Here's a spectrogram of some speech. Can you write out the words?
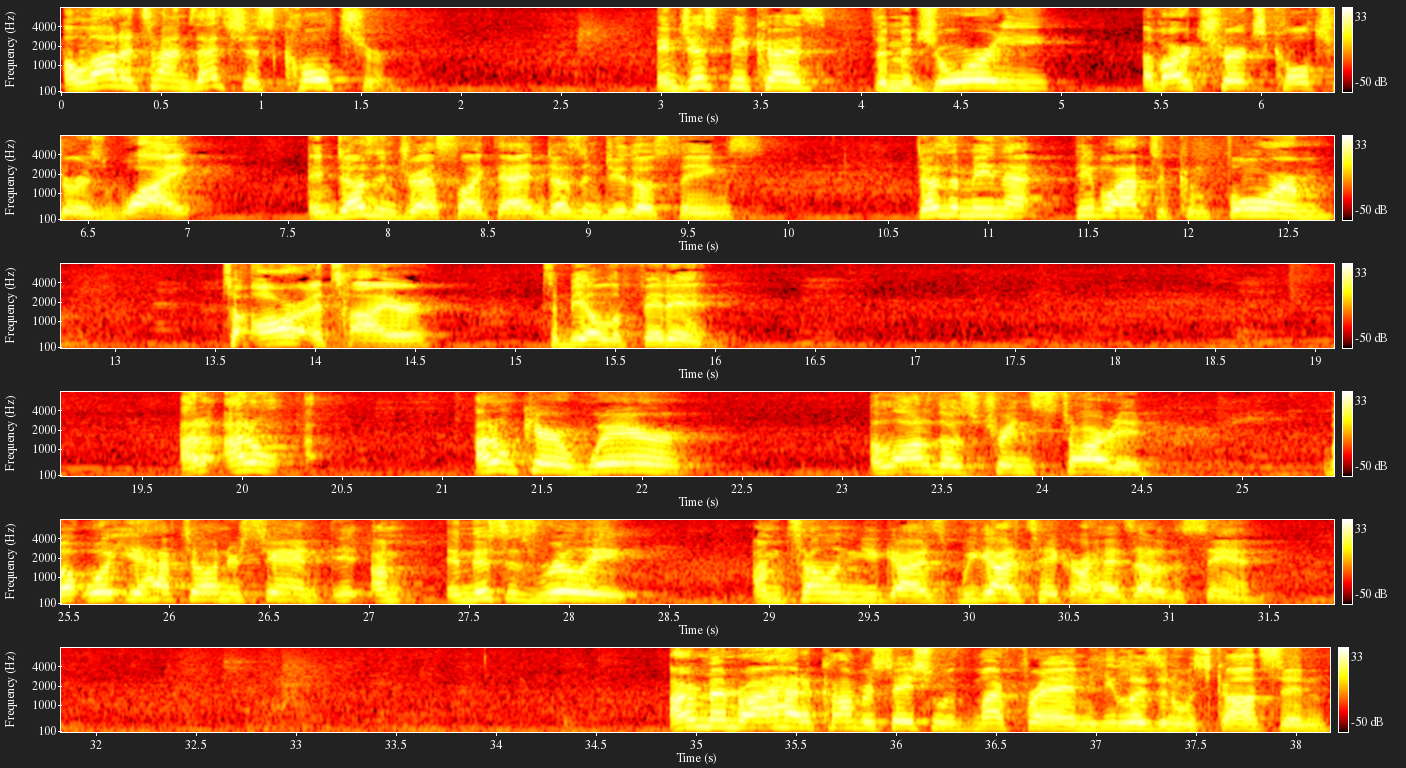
a lot of times that's just culture. And just because the majority of our church culture is white and doesn't dress like that and doesn't do those things, doesn't mean that people have to conform to our attire to be able to fit in. I don't, I don't, I don't care where a lot of those trends started, but what you have to understand, it, um, and this is really, I'm telling you guys, we got to take our heads out of the sand. I remember I had a conversation with my friend. He lives in Wisconsin.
